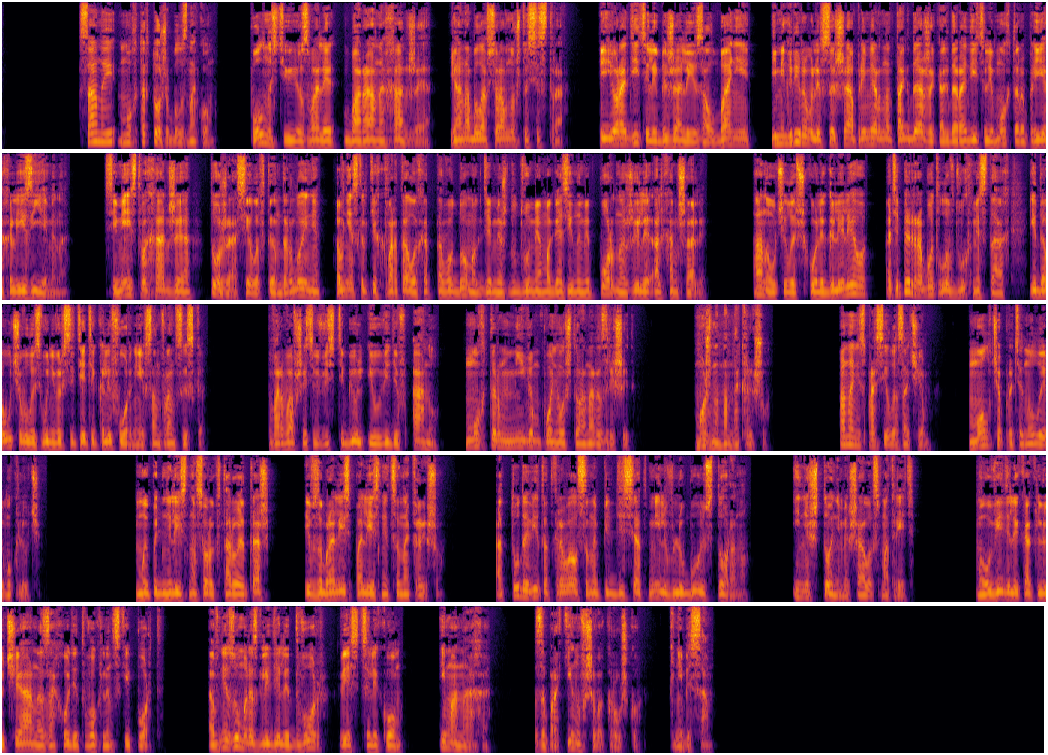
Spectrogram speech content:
С Анной Мохтар тоже был знаком. Полностью ее звали Барана Хаджия, и она была все равно, что сестра. Ее родители бежали из Албании, эмигрировали в США примерно тогда же, когда родители Мохтара приехали из Йемена. Семейство Хаджия тоже осело в Тендерлойне, в нескольких кварталах от того дома, где между двумя магазинами порно жили Аль-Ханшали. Анна училась в школе Галилео, а теперь работала в двух местах и доучивалась в Университете Калифорнии в Сан-Франциско. Ворвавшись в вестибюль и увидев Анну, Мохтер мигом понял, что она разрешит. «Можно нам на крышу?» Она не спросила, зачем. Молча протянула ему ключ. Мы поднялись на 42 этаж и взобрались по лестнице на крышу. Оттуда вид открывался на 50 миль в любую сторону, и ничто не мешало смотреть. Мы увидели, как Лючиана заходит в Оклендский порт, а внизу мы разглядели двор, весь целиком, и монаха, запрокинувшего кружку к небесам.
